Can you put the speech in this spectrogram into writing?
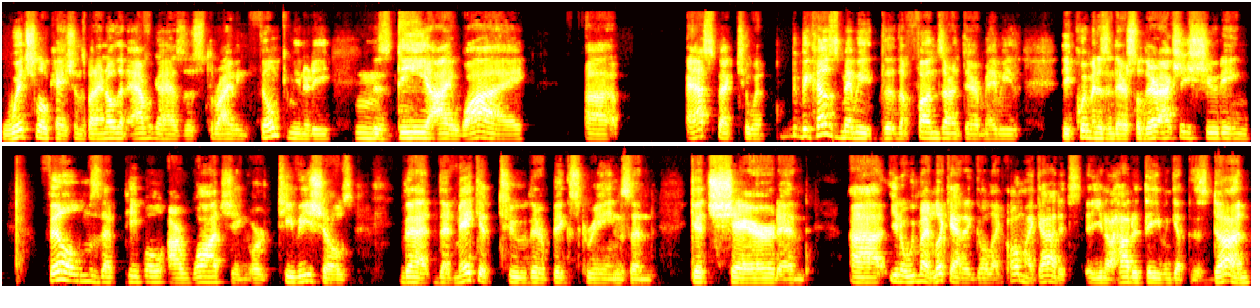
which locations, but I know that Africa has this thriving film community, mm. this DIY uh, aspect to it, because maybe the, the funds aren't there, maybe the equipment isn't there. So they're actually shooting films that people are watching or TV shows that that make it to their big screens and get shared. And uh, you know, we might look at it and go like, "Oh my God, it's you know, how did they even get this done?"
